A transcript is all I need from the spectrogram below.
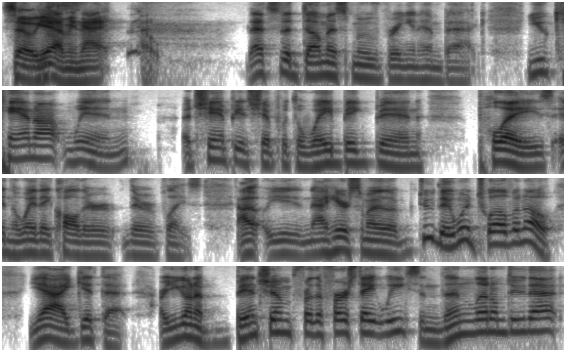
so yeah, I mean that That's the dumbest move bringing him back. You cannot win a championship with the way Big Ben plays and the way they call their their plays. I you, I hear somebody like, dude, they went 12 and 0. Yeah, I get that. Are you going to bench him for the first 8 weeks and then let them do that?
